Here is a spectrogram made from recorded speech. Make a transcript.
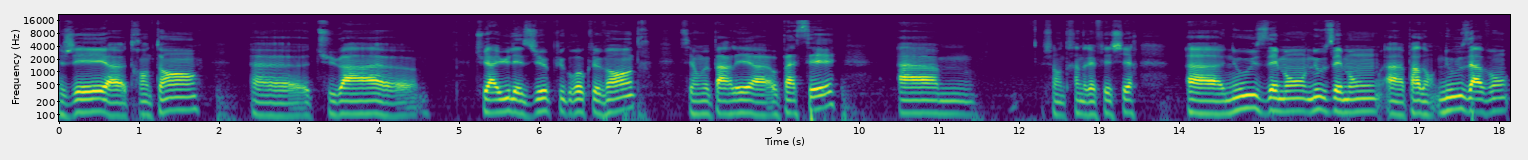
j'ai euh, 30 ans, euh, tu, as, euh, tu as eu les yeux plus gros que le ventre, si on me parlait euh, au passé. Euh, je suis en train de réfléchir. nous aimons, nous aimons, pardon, nous avons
